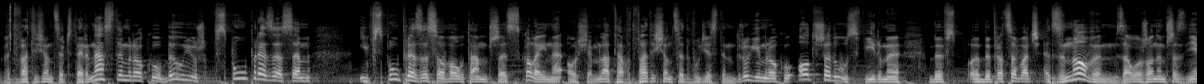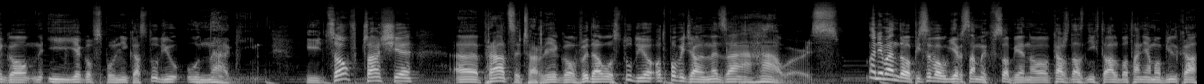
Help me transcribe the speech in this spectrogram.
W 2014 roku był już współprezesem i współprezesował tam przez kolejne 8 lat, w 2022 roku odszedł z firmy, by, by pracować z nowym, założonym przez niego i jego wspólnika studiu Unagi. I co w czasie e, pracy Charliego wydało studio odpowiedzialne za Hours. No nie będę opisywał gier samych w sobie, no każda z nich to albo tania mobilka,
